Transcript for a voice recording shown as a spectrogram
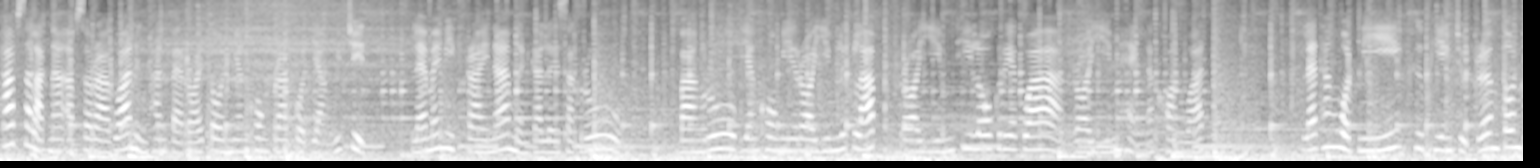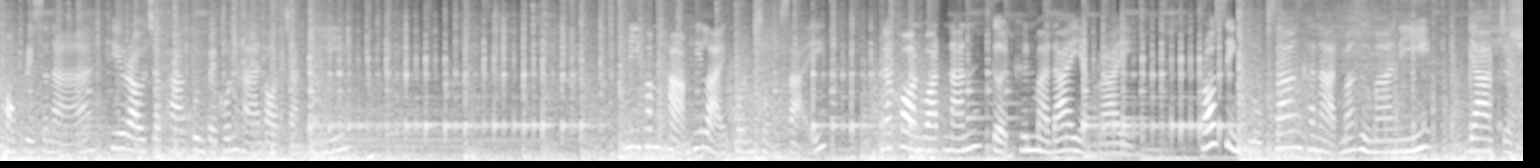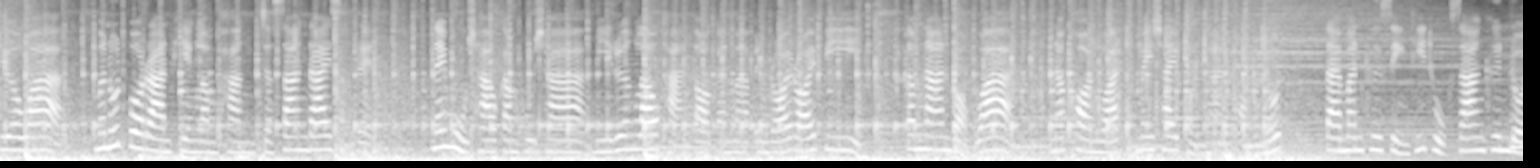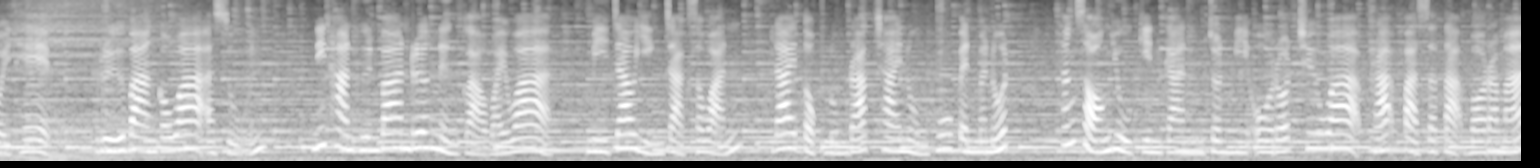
ภาพสลักนางอัปสรากว่า 1,800 ตนยังคงปรากฏอย่างวิจิตรและไม่มีใครหน้าเหมือนกันเลยสักรูป บางรูปยังคงมีรอยยิ้มลึกลับ รอยยิ้มที่โลกเรียกว่า รอยยิ้มแห่งนครวัด และทั้งหมดนี้คือเพียงจุดเริ่มต้นของปริศนาที่เราจะพาคุณไปค้นหาต่อจากนี้ มีคำถามที่หลายคนสงสัย นครวัดนั้นเกิดขึ้นมาได้อย่างไร เพราะสิ่งปลูกสร้างขนาดมหึมานี้ ยากจะเชื่อว่า มนุษย์โบราณเพียงลำพังจะสร้างได้สำเร็จ ในหมู่ชาวกัมพูชา มีเรื่องเล่าขานต่อกันมาเป็นร้อยร้อยปี ตำนานบอกว่า นครวัดไม่ใช่ผลงานของมนุษย์ แต่มันคือสิ่งที่ถูกสร้างขึ้นโดยเทพ หรือบางก็ว่าอสูรนิทานพื้นบ้านเรื่องหนึ่งกล่าวไว้ว่า มีเจ้าหญิงจากสวรรค์ ได้ตกหลุมรักชายหนุ่มผู้เป็นมนุษย์ ทั้งสองอยู่กินกันจนมีโอรสชื่อว่าพระปัสสตะบรมะ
